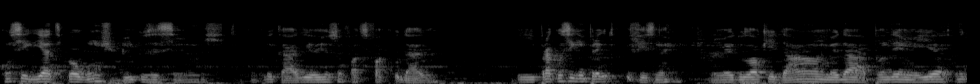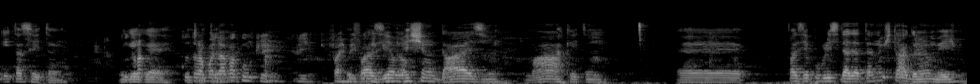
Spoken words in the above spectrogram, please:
Conseguia, tipo, alguns bicos assim, complicado. E hoje eu só faço faculdade. E pra conseguir emprego é difícil, né? No meio do lockdown, no meio da pandemia, ninguém tá aceitando. Ninguém tra- quer. Tu trabalhava com o quê? Faz Eu fazia merchandising, marketing, é, fazia publicidade até no Instagram mesmo,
